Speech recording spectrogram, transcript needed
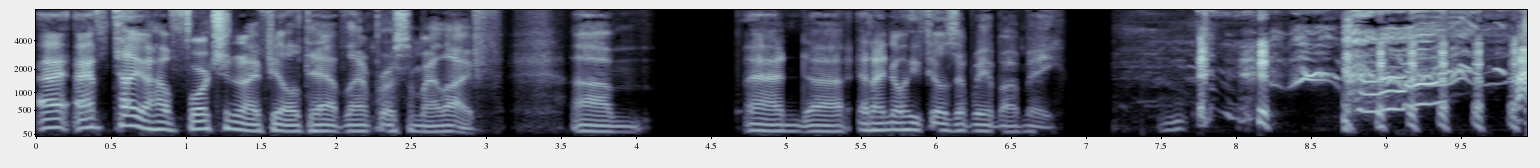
I I have to tell you how fortunate I feel to have Lampros in my life, um, and uh, and I know he feels that way about me.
